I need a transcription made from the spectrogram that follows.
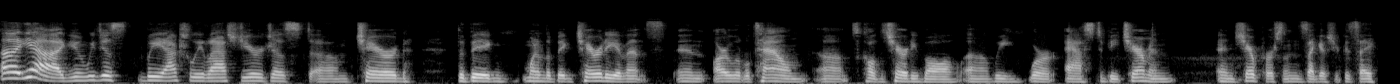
Uh, yeah, you know, we just we actually last year just um, chaired the big one of the big charity events in our little town. Uh, it's called the Charity Ball. Uh, we were asked to be chairman and chairpersons, I guess you could say,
